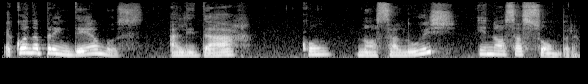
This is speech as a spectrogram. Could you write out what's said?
É quando aprendemos a lidar com nossa luz e nossa sombra,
